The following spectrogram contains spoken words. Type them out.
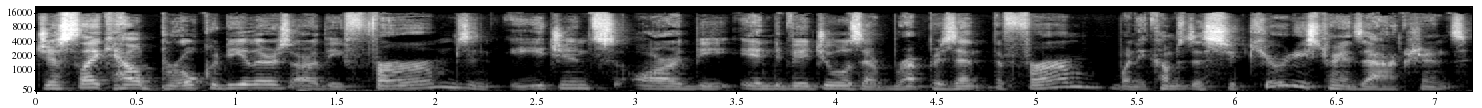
Just like how broker dealers are the firms and agents are the individuals that represent the firm when it comes to securities transactions,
